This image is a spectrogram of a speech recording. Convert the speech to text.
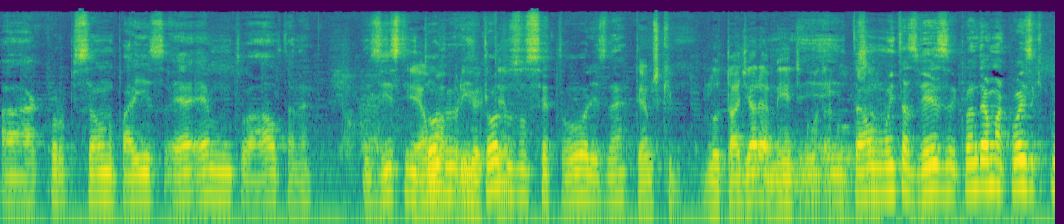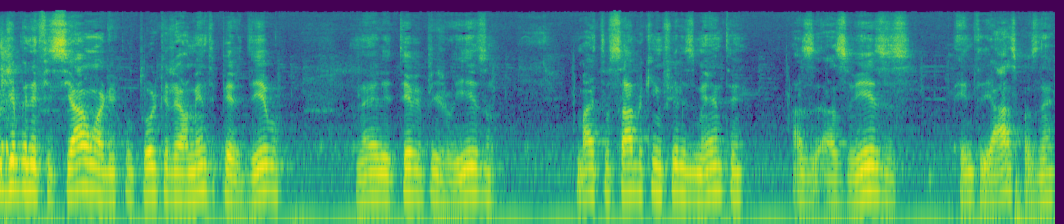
a, a corrupção no país é, é muito alta, né? Existe em, É uma todo- em todos temos. os setores, né? Temos que lutar diariamente contra a Então, corrupção. muitas vezes, quando é uma coisa que podia beneficiar um agricultor que realmente perdeu, né, ele teve prejuízo, mas tu sabe que infelizmente, às, às vezes, entre aspas, né,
